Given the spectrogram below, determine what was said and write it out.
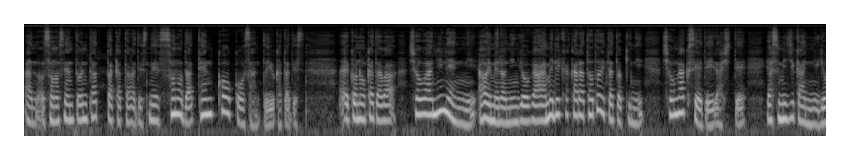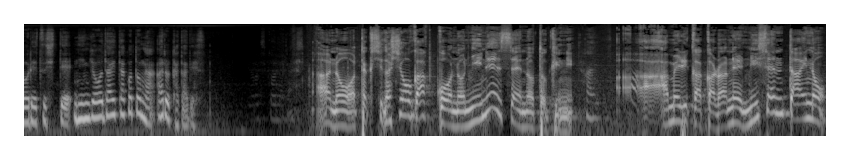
あのその先頭に立った方はですね園田天高校さんという方です。えーこの方は昭和2年に青い目の人形がアメリカから届いた時に小学生でいらして休み時間に行列して人形を抱いたことがある方です。あの私が小学校の2年生の時に、あアメリカからね2000体の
